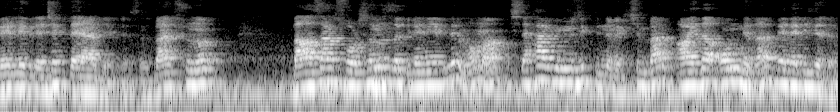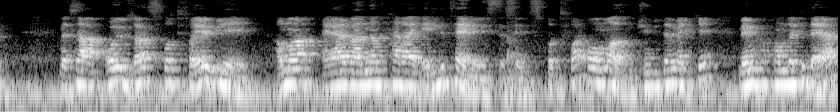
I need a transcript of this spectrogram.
verilebilecek değer diyebilirsiniz. Ben şunu bazen sorsanız da bilemeyebilirim ama işte her gün müzik dinlemek için ben ayda 10 lira verebilirim. Mesela o yüzden Spotify'a üyeyim. Ama eğer benden her ay 50 TL isteseydi Spotify olmaz mı? Çünkü demek ki benim kafamdaki değer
